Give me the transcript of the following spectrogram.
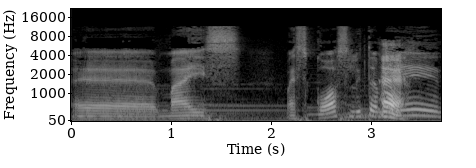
É, mas. Mas costly também é.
